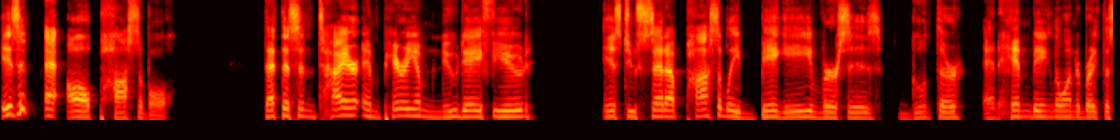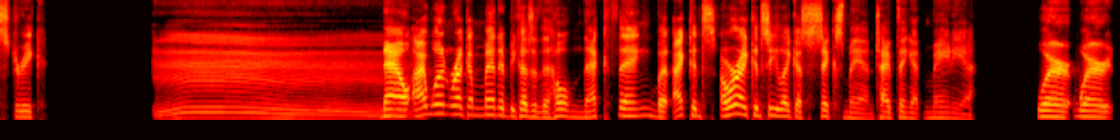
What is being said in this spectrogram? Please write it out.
is it at all possible that this entire Imperium New Day feud is to set up possibly Big E versus Gunther and him being the one to break the streak? Mm. Now, I wouldn't recommend it because of the whole neck thing, but I could, or I could see like a six man type thing at Mania, where where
